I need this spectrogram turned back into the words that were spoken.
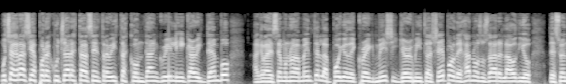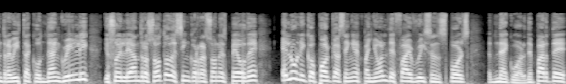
Muchas gracias por escuchar estas entrevistas con Dan Greenlee y Gary Denbo. Agradecemos nuevamente el apoyo de Craig Mish y Jeremy Taché por dejarnos usar el audio de su entrevista con Dan Greenley. Yo soy Leandro Soto de Cinco Razones POD, el único podcast en español de Five Reasons Sports Network. De parte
